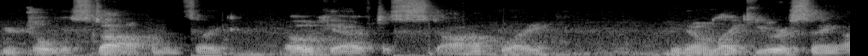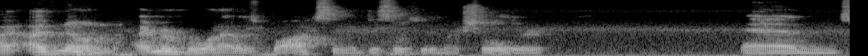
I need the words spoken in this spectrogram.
you're told to stop, and it's like, okay, I have to stop, like, you know, like you were saying, I, I've known. I remember when I was boxing, I dislocated my shoulder, and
